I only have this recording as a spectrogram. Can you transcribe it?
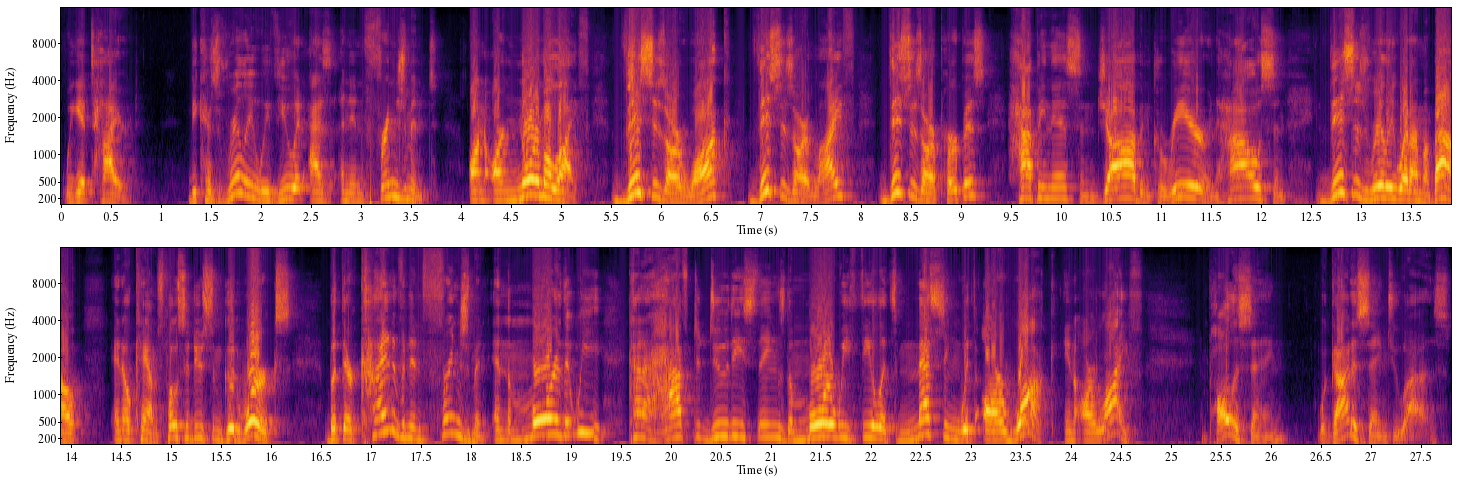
we get tired, because really we view it as an infringement on our normal life. This is our walk, this is our life, this is our purpose happiness and job and career and house, and this is really what I'm about. And okay, I'm supposed to do some good works, but they're kind of an infringement. And the more that we kind of have to do these things, the more we feel it's messing with our walk in our life. And Paul is saying, what God is saying to us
